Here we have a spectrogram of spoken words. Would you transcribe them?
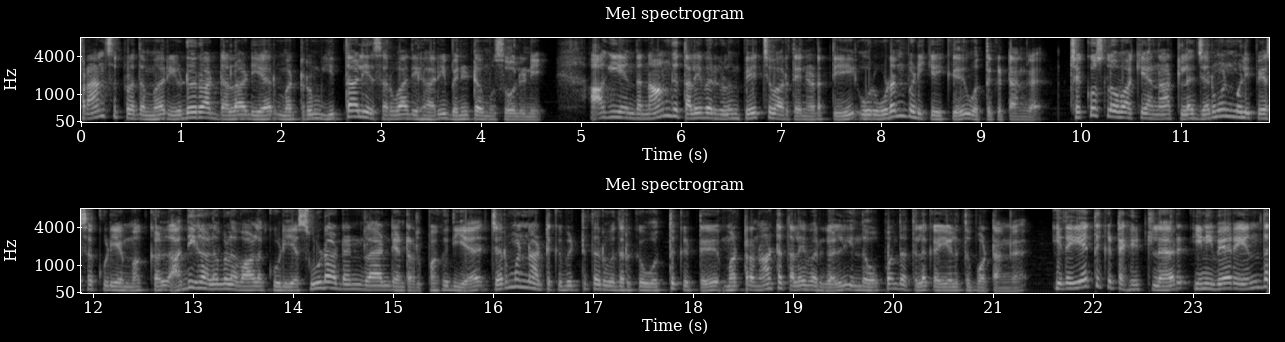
பிரான்ஸ் பிரதமர் யுடோராட் டலாடியர் மற்றும் இத்தாலிய சர்வாதிகாரி பெனிட்டோ முசோலினி ஆகிய இந்த நான்கு தலைவர்களும் பேச்சுவார்த்தை நடத்தி ஒரு உடன்படிக்கைக்கு ஒத்துக்கிட்டாங்க. செக்கோஸ்லோவாக்கியா நாட்டில் ஜெர்மன் மொழி பேசக்கூடிய மக்கள் அதிக அளவில் வாழக்கூடிய சூடாடன்லேண்ட் என்ற பகுதியை ஜெர்மன் நாட்டுக்கு விட்டு தருவதற்கு ஒத்துக்கிட்டு மற்ற நாட்டு தலைவர்கள் இந்த ஒப்பந்தத்தில் கையெழுத்து போட்டாங்க. இதை ஏற்றுக்கிட்ட ஹிட்லர் இனி வேற எந்த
